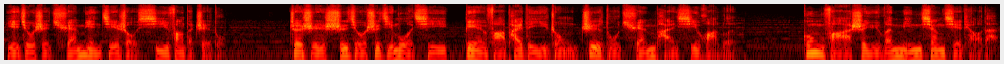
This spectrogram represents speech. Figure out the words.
也就是全面接受西方的制度。这是十九世纪末期变法派的一种制度全盘西化论。公法是与文明相协调的，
